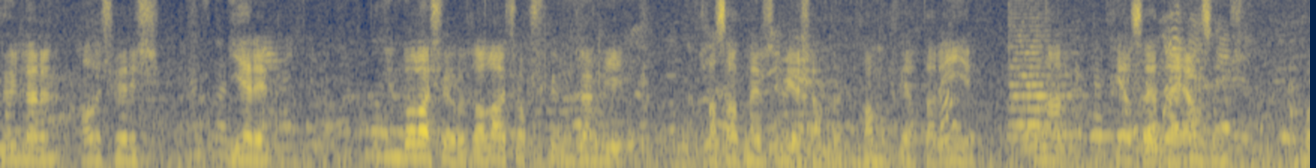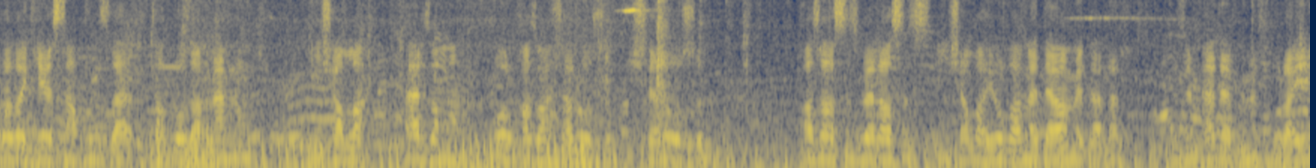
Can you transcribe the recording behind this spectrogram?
Köylerin alışveriş yeri. Bugün dolaşıyoruz. Allah'a çok şükür güzel bir hasat mevsimi yaşandı. Pamuk fiyatları iyi. Bunlar piyasaya da yansımış. Buradaki esnafımız da tablodan memnun. İnşallah her zaman bol kazançları olsun, işleri olsun kazasız belasız inşallah yollarına devam ederler. Bizim hedefimiz burayı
